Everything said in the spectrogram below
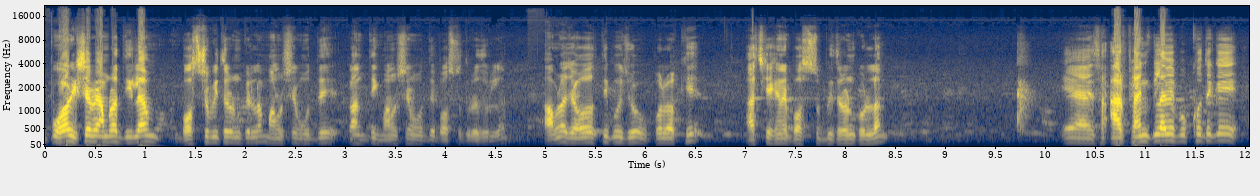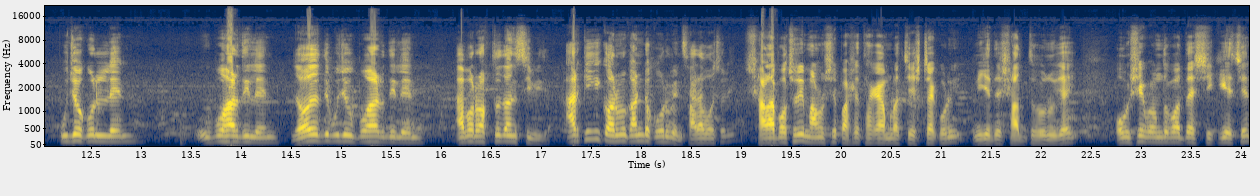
উপহার হিসাবে আমরা দিলাম বস্ত্র বিতরণ করলাম মানুষের মধ্যে প্রান্তিক মানুষের মধ্যে বস্ত্র তুলে ধরলাম। আমরা জগদ্ধাত্রী পুজো উপলক্ষে আজকে এখানে বস্ত্র বিতরণ করলাম। আর ফ্যান ক্লাবের পক্ষ থেকে পুজো করলেন উপহার দিলেন জগদ্ধাত্রী পুজো উপহার দিলেন আবার রক্তদান শিবির। আর কি কি কর্মকাণ্ড করবেন সারা বছরই? সারা বছরই মানুষের পাশে থাকা আমরা চেষ্টা করি নিজেদের সাধ্য অনুযায়ী। অভিষেক বন্দ্যোপাধ্যায় শিখিয়েছেন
